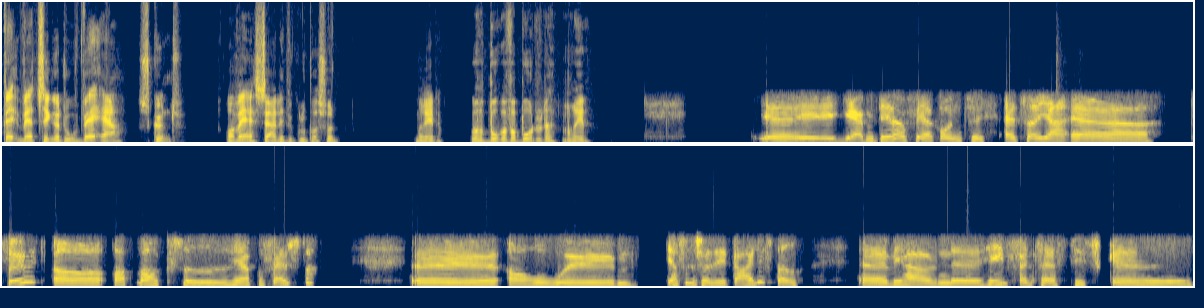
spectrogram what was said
hvad, hvad tænker du, hvad er skønt, og hvad er særligt ved Gubersund, Merete? Hvorfor, bo, hvorfor bor du der, Mariette? Øh, ja, men det er der jo flere grunde til. Altså, jeg er født og opvokset her på Falster. Øh, og øh, jeg synes jo, det er et dejligt sted. Øh, vi har jo en øh, helt fantastisk øh,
